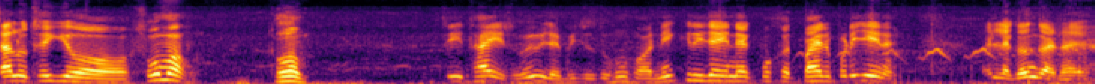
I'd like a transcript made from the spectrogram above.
ચાલુ થઈ ગયો સોમાં ધોમ તે થાય જોયું જાય બીજું તો હું નીકળી જાય ને એક વખત પાર પડી જાય ને, એટલે ગંગા નાય.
